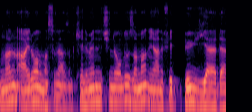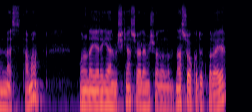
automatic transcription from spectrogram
bunların ayrı olması lazım. Kelimenin içinde olduğu zaman yani fit dünya denmez. Tamam. Bunu da yeri gelmişken söylemiş olalım. Nasıl okuduk burayı?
